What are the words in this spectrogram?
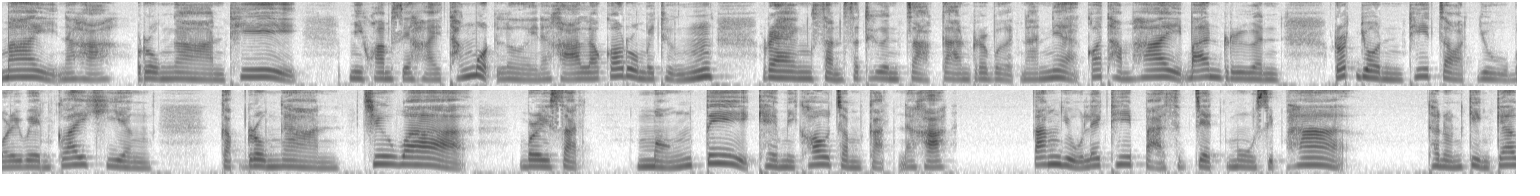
ไหม้นะคะ โรงงานที่ มีความเสียหายทั้งหมดเลยนะคะ แล้วก็รวมไปถึงแรงสั่นสะเทือนจากการระเบิดนั้นเนี่ยก็ทำให้บ้านเรือน รถยนต์ที่จอดอยู่บริเวณใกล้เคียง กับโรงงาน ชื่อว่าบริษัทหมองตี้เคมีคอลจำกัดนะคะ ตั้งอยู่เลขที่ 87 หมู่ 15 ถนนกิ่งแก้ว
